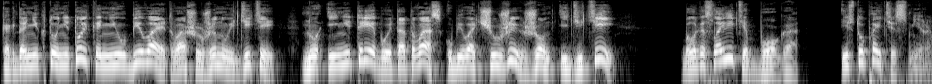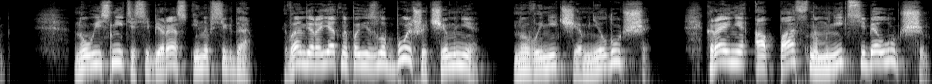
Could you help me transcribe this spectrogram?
когда никто не только не убивает вашу жену и детей, но и не требует от вас убивать чужих жен и детей, благословите Бога и ступайте с миром. Но уясните себе раз и навсегда, вам, вероятно, повезло больше, чем мне, но вы ничем не лучше. Крайне опасно мнить себя лучшим.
